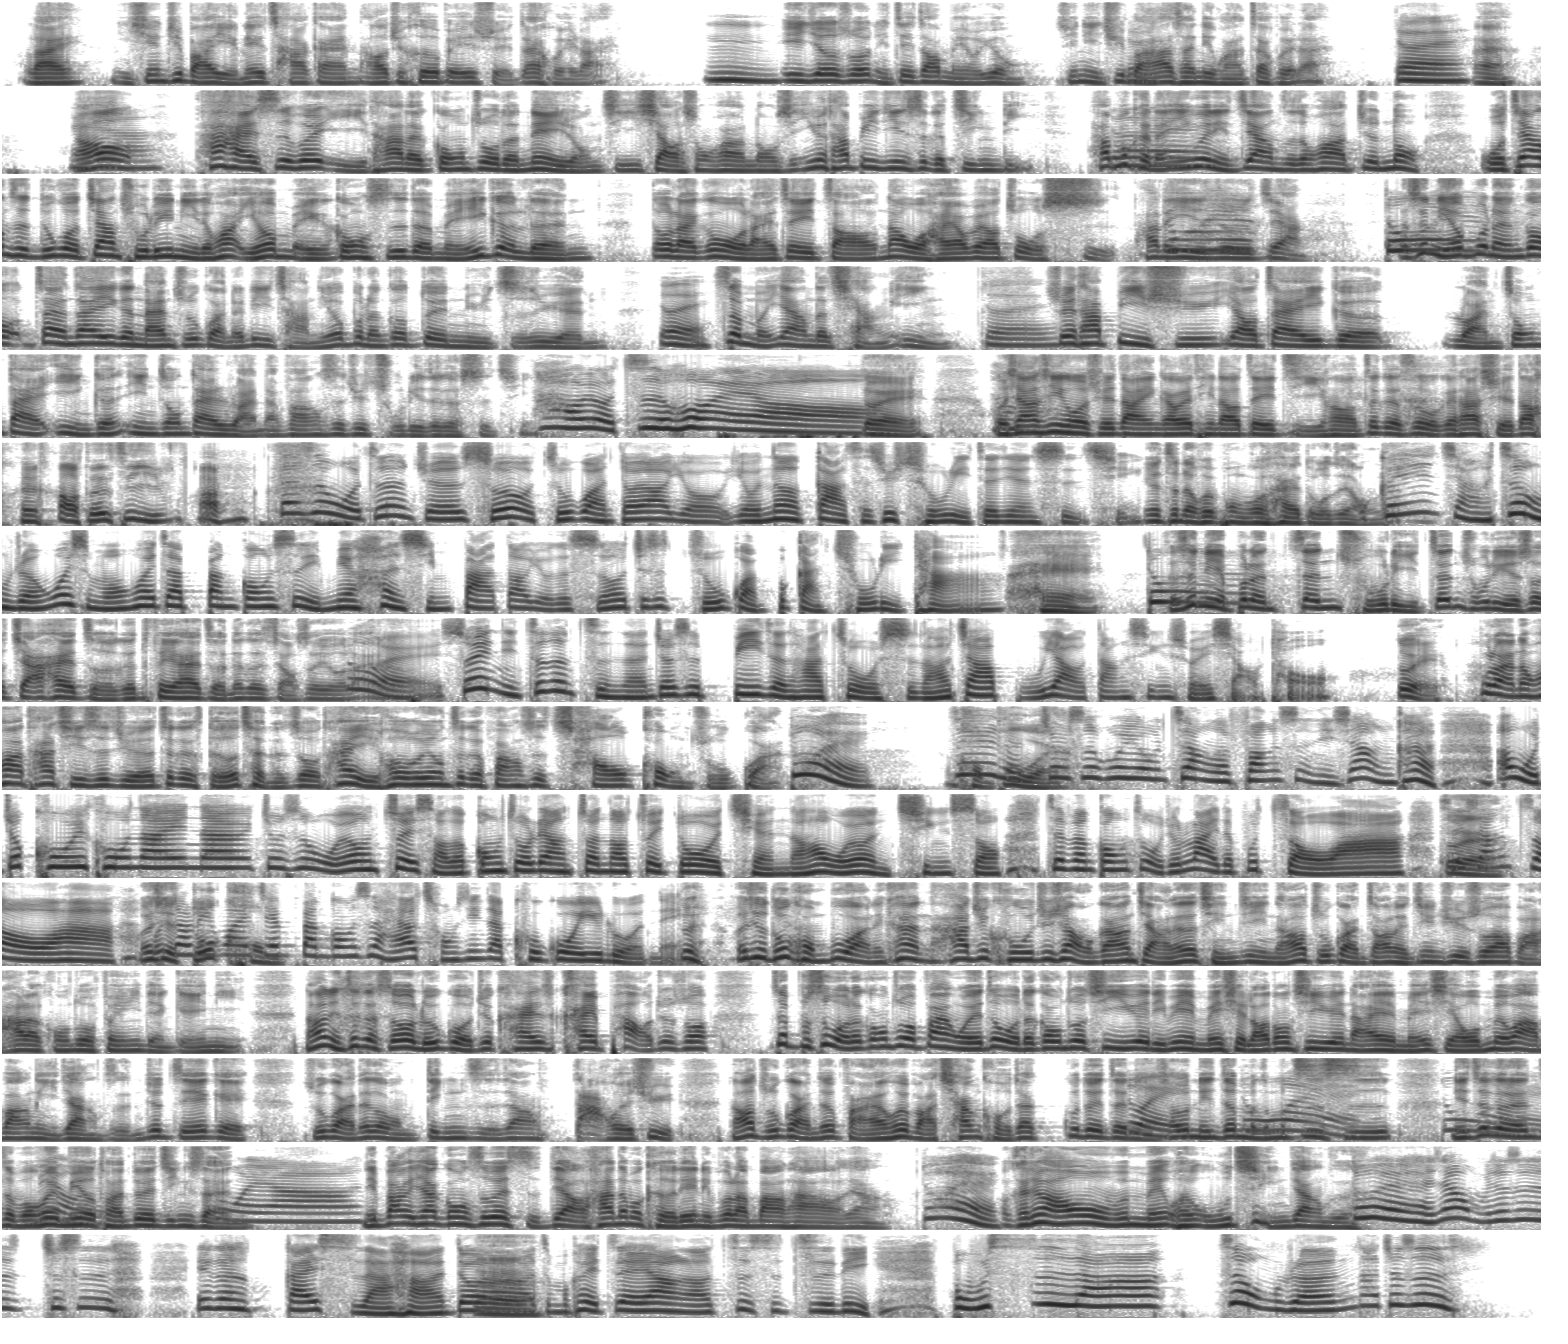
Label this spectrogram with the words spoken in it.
来，你先去把眼泪擦干，然后去喝杯水，再回来。嗯，意思就是说你这招没有用，请你去把他身体还再回来。对，哎，然后他还是会以他的工作的内容、绩效送他的东西，因为他毕竟是个经理，他不可能因为你这样子的话就弄我这样子。如果这样处理你的话，以后每个公司的每一个人都来跟我来这一招，那我还要不要做事？他的意思就是这样。可是你又不能够站在一个男主管的立场，你又不能够对女职员对这么样的强硬，对，所以他必须要在一个软中带硬跟硬中带软的方式去处理这个事情。他好有智慧哦！对，我相信我学长应该会听到这一集哈，这个是我跟他学到很好的地方。但是我真的觉得所有主管都要有有那个 guts 去处理这件事情，因为真的会碰过太多这种。我跟你讲，这种人为什么会在办公室里面横行霸道？有的时候就是主管不敢处理他。嘿。可是你也不能真处理，真处理的时候，加害者跟被害者那个角色又来了。对，所以你真的只能就是逼着他做事，然后叫他不要当薪水小偷。对，不然的话，他其实觉得这个得逞了之后，他以后会用这个方式操控主管。对。这些人就是会用这样的方式，你想想看啊，我就哭一哭，那一那，就是我用最少的工作量赚到最多的钱，然后我又很轻松，这份工作我就赖着不走啊，谁想走啊？而且到另外一间办公室还要重新再哭过一轮呢。对，而且多恐怖啊！你看他去哭，就像我刚刚讲那个情境，然后主管找你进去说要把他的工作分一点给你，然后你这个时候如果就开开炮，就说这不是我的工作范围，这我的工作契约里面也没写，劳动契约哪也没写，我没有办法帮你这样子，你就直接给主管这种钉子这样打回去，然后主管就反而会把。枪口在对着你说：“你怎么这么自私？你这个人怎么会没有团队精神？对啊，你帮一下公司会死掉。他那么可怜，你不能帮他哦。这样对，感觉好像我们没很无情这样子。对，很像我们就是就是一个该死啊！对啊，怎么可以这样？啊自私自利，不是啊？这种人他就是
